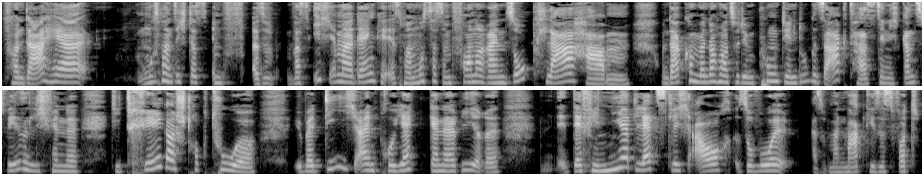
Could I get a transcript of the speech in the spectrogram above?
von daher muss man sich das im, also was ich immer denke, ist, man muss das im Vornherein so klar haben. Und da kommen wir nochmal zu dem Punkt, den du gesagt hast, den ich ganz wesentlich finde. Die Trägerstruktur, über die ich ein Projekt generiere, definiert letztlich auch sowohl, also man mag dieses Wort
